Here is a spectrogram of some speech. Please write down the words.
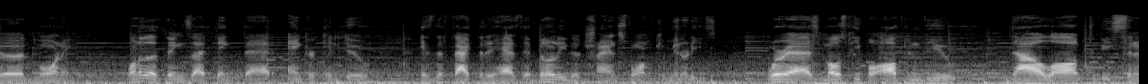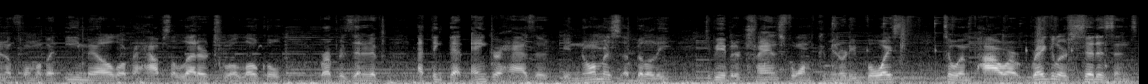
Good morning. One of the things I think that Anchor can do is the fact that it has the ability to transform communities. Whereas most people often view dialogue to be sent in the form of an email or perhaps a letter to a local representative, I think that Anchor has an enormous ability to be able to transform community voice to empower regular citizens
